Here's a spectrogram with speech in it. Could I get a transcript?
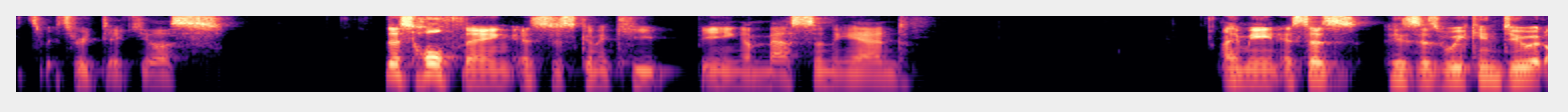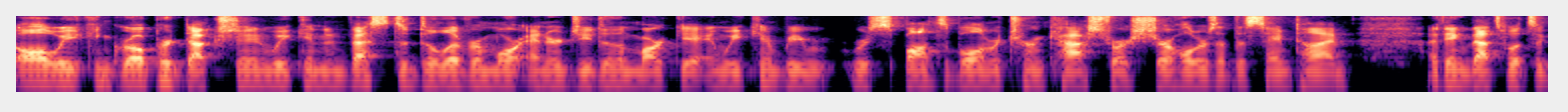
It's, it's ridiculous. This whole thing is just going to keep being a mess in the end. I mean, it says he says we can do it all. We can grow production. We can invest to deliver more energy to the market, and we can be responsible and return cash to our shareholders at the same time. I think that's what's a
